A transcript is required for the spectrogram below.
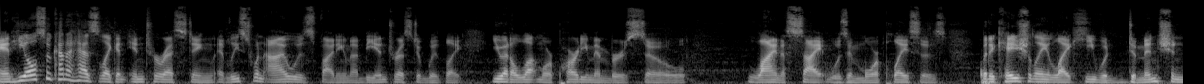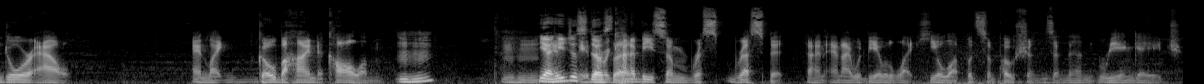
and he also kind of has like an interesting. At least when I was fighting him, I'd be interested with like you had a lot more party members, so line of sight was in more places. But occasionally, like he would dimension door out and like go behind a column mm-hmm. Mm-hmm. Yeah, he just there does there would that. kind of be some res- respite, and, and I would be able to like heal up with some potions and then re-engage.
